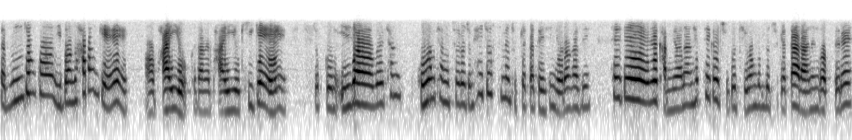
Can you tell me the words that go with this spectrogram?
자, 문정권 이번 하반기에 어, 바이오, 그 다음에 바이오 기계에 조금 인력을 창, 고용 창출을 좀 해줬으면 좋겠다 대신 여러 가지 세제를 감면한 혜택을 주고 지원금도 주겠다라는 것들에 어,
